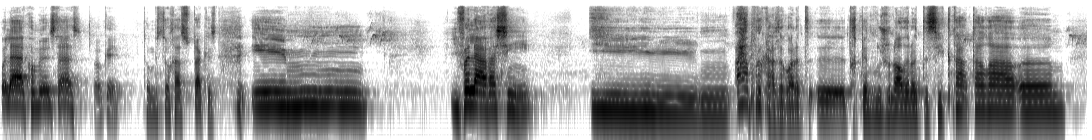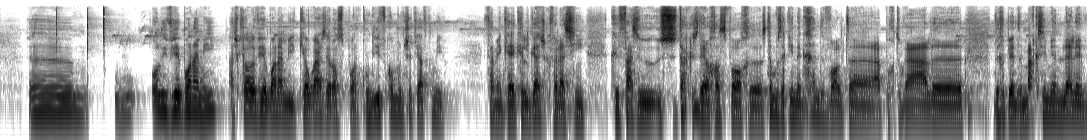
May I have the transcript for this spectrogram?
olá, como estás? Ok, então estou a sotaques. E. Hum, e falava assim, e. Ah, por acaso, agora, eh, de, repente, no Jornal da Noite da SIC está tá lá. Uh, uh, o Olivier Bonami, acho que é o Olivier Bonami, que é o gajo da Eurosport, que um dia ficou muito chateado comigo. Sabem, que é aquele gajo que fala assim, que faz os sotaques da Eurosport. Estamos aqui na grande volta a Portugal, de repente, Maximiano Lele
